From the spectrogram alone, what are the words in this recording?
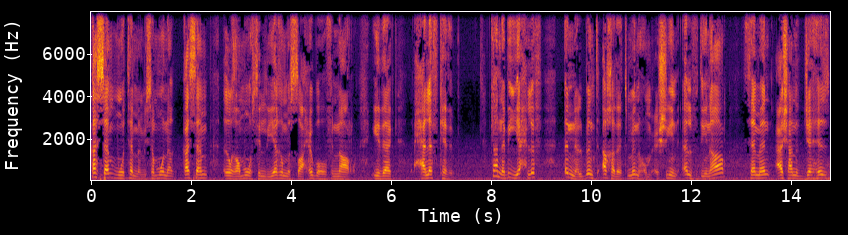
قسم متمم يسمونه قسم الغموس اللي يغمس صاحبه في النار إذا حلف كذب. كان نبي يحلف أن البنت أخذت منهم عشرين ألف دينار ثمن عشان تجهز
